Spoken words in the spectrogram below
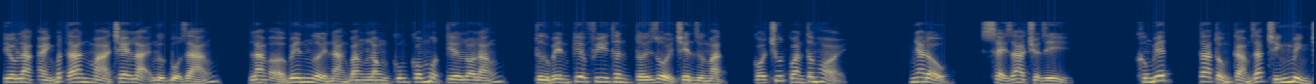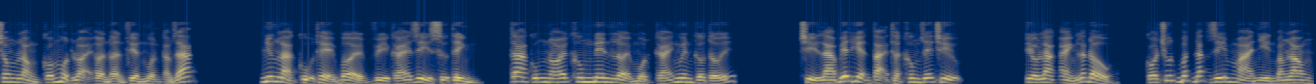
Tiêu lạc ảnh bất an mà che lại ngực bộ dáng, làm ở bên người nàng băng long cũng có một tia lo lắng, từ bên kia phi thân tới rồi trên giường mặt, có chút quan tâm hỏi. Nha đầu, xảy ra chuyện gì? Không biết, ta tổng cảm giác chính mình trong lòng có một loại ẩn ẩn phiền muộn cảm giác. Nhưng là cụ thể bởi vì cái gì sự tình, ta cũng nói không nên lời một cái nguyên cớ tới. Chỉ là biết hiện tại thật không dễ chịu. Tiểu lạc ảnh lắc đầu, có chút bất đắc dĩ mà nhìn băng long.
